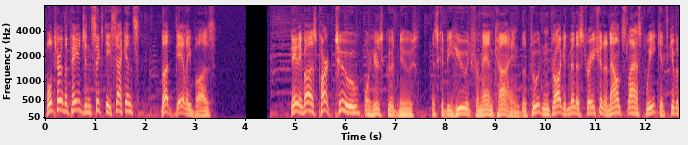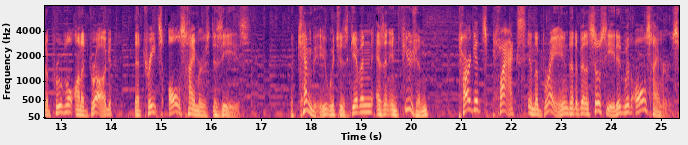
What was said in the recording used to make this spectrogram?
We'll turn the page in 60 seconds. The Daily Buzz. Daily Buzz Part 2. Well, here's good news. This could be huge for mankind. The Food and Drug Administration announced last week it's given approval on a drug that treats Alzheimer's disease. Leqembi, which is given as an infusion, targets plaques in the brain that have been associated with Alzheimer's.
